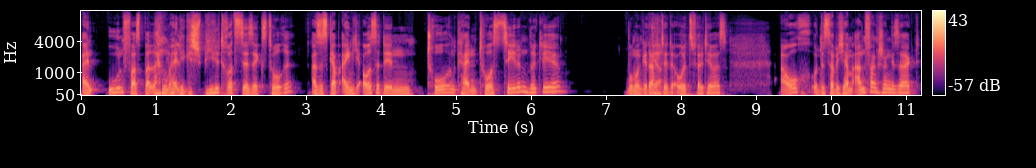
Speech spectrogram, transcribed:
ein unfassbar langweiliges Spiel, trotz der sechs Tore. Also es gab eigentlich außer den Toren keine Torszenen, wirklich, wo man gedacht ja. hätte, oh, jetzt fällt hier was. Auch, und das habe ich am Anfang schon gesagt,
